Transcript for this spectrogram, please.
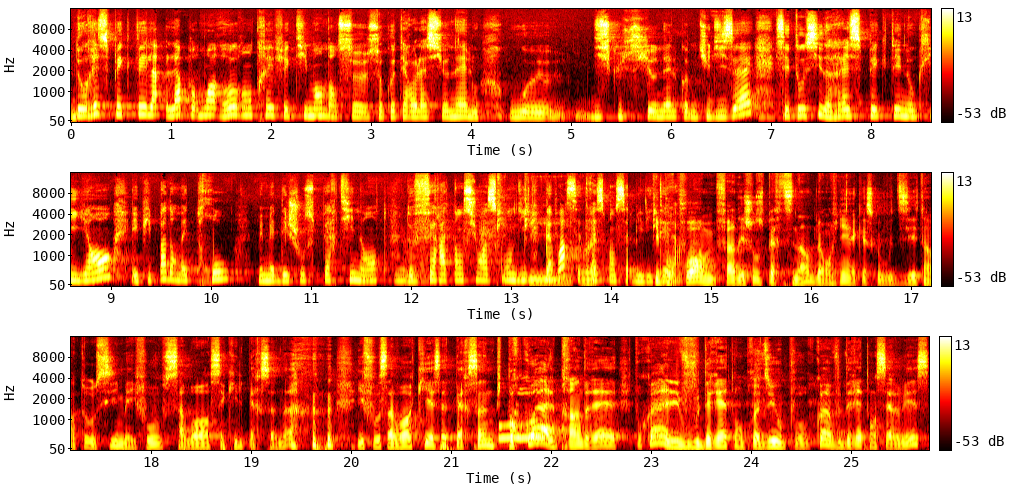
de respecter, là, là pour moi, re-rentrer effectivement dans ce, ce côté relationnel ou, ou, euh, discussionnel, comme tu disais, c'est aussi de respecter nos clients, et puis pas d'en mettre trop, mais mettre des choses pertinentes, de faire attention à ce qu'on dit, Puis, d'avoir cette ouais. Puis responsabilité-là. pour pouvoir faire des choses pertinentes, bien, on revient à ce que vous disiez tantôt aussi, mais il faut savoir c'est qui le persona. il faut savoir qui est cette personne, puis pourquoi elle prendrait, pourquoi elle voudrait ton produit ou pourquoi elle voudrait ton service.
